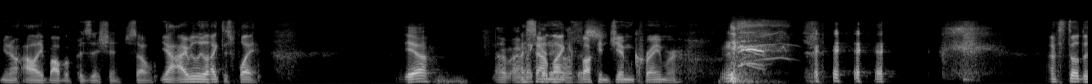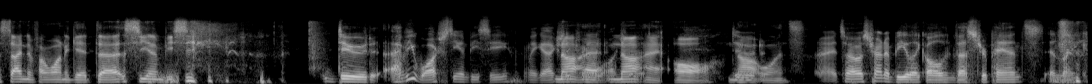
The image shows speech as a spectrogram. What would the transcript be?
you know, Alibaba position. So yeah, I really like this play. Yeah. I, I, I, sound like fucking Jim Cramer. I'm still deciding if I want to get uh, CNBC. Dude, have you watched CNBC? Like actually not at, to watch not it? at all. Not once. Alright, so I was trying to be like all investor pants and like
